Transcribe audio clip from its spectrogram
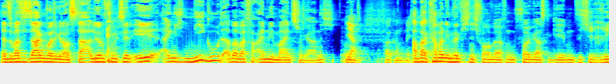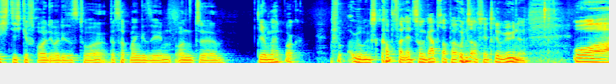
Also was ich sagen wollte, genau, Star-Allüren funktioniert eh eigentlich nie gut, aber bei Vereinen wie Mainz schon gar nicht. Und Ja, vollkommen richtig. Aber kann man ihm wirklich nicht vorwerfen. Vollgas gegeben, sich richtig gefreut über dieses Tor. Das hat man gesehen. Und äh, der Junge hat Bock. Übrigens, Kopfverletzung gab es auch bei uns auf der Tribüne. Oh,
